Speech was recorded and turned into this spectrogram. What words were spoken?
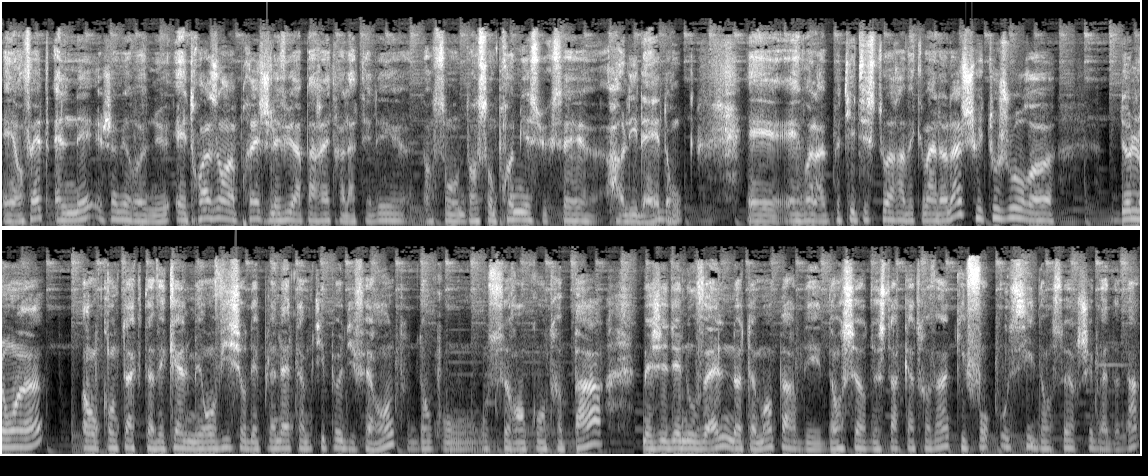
Et en fait, elle n'est jamais revenue. Et trois ans après, je l'ai vue apparaître à la télé dans son dans son premier succès euh, Holiday. Donc, et, et voilà, petite histoire avec Madonna. Je suis toujours euh, de loin en contact avec elle, mais on vit sur des planètes un petit peu différentes, donc on, on se rencontre pas. Mais j'ai des nouvelles, notamment par des danseurs de Star 80 qui font aussi danseurs chez Madonna.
